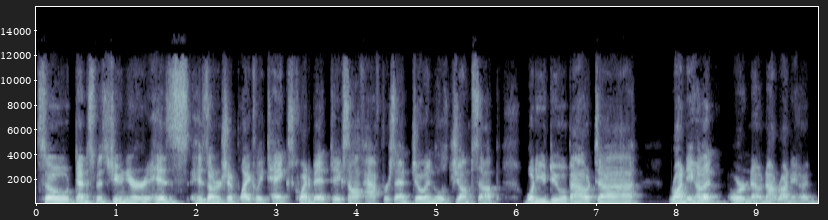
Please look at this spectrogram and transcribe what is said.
So Dennis Smith Jr. his his ownership likely tanks quite a bit, takes off half percent. Joe Ingles jumps up. What do you do about uh, Rodney Hood? Or no, not Rodney Hood.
